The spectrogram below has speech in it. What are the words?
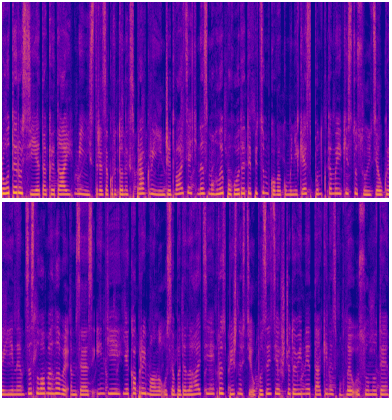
Проти Росія та Китай. Міністри закордонних справ країн G20 не змогли погодити підсумкове комуніке з пунктами, які стосуються України. За словами глави МЗС Індії, яка приймала у себе делегації, розбіжності у позиціях щодо війни так і не змогли усунути.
